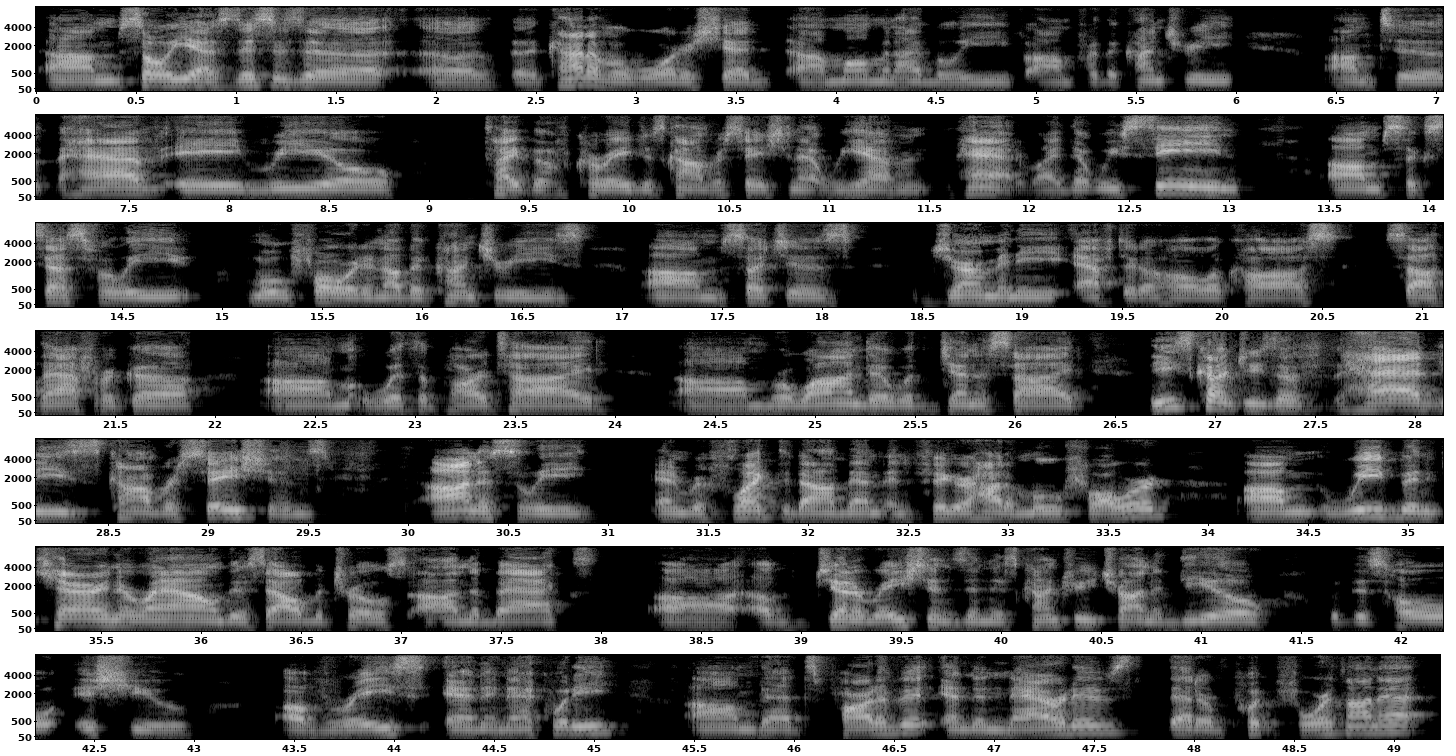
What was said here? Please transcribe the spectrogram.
Um, so yes, this is a, a, a kind of a watershed uh, moment, I believe, um, for the country um, to have a real type of courageous conversation that we haven't had, right? That we've seen um, successfully move forward in other countries, um, such as Germany after the Holocaust, South Africa um, with apartheid, Rwanda with genocide. These countries have had these conversations honestly and reflected on them and figure how to move forward. Um, we've been carrying around this albatross on the backs uh, of generations in this country trying to deal with this whole issue of race and inequity um, that's part of it and the narratives that are put forth on that.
